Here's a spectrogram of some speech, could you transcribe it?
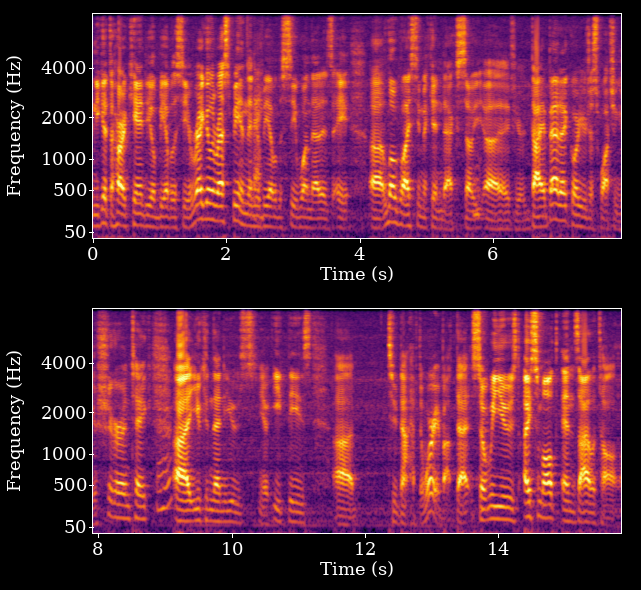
when you get to hard candy, you'll be able to see a regular recipe, and then Okay. you'll be able to see one that is a uh, low glycemic index. So Mm-hmm. uh, if you're diabetic or you're just watching your sugar intake, Mm-hmm. uh, you can then use you know eat these. To not have to worry about that. So we used isomalt and xylitol.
